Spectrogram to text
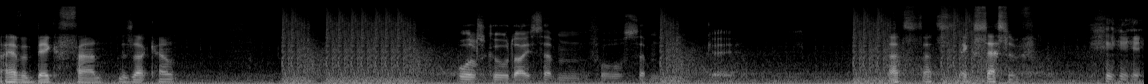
I have a big fan. Does that count? Water cooled i7 for 70k. That's that's excessive.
